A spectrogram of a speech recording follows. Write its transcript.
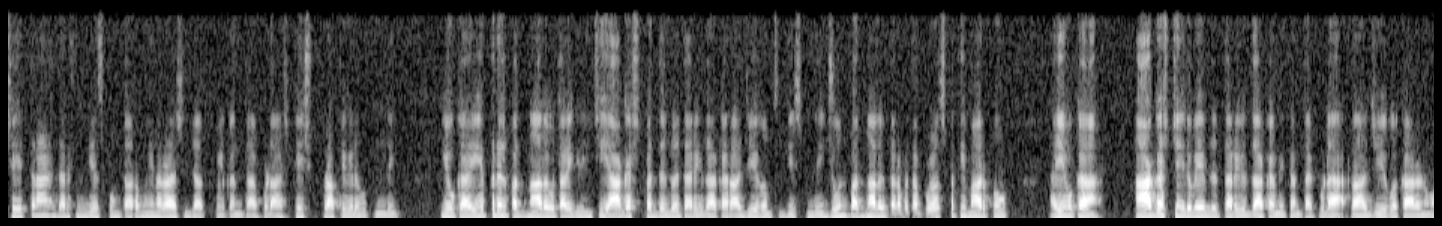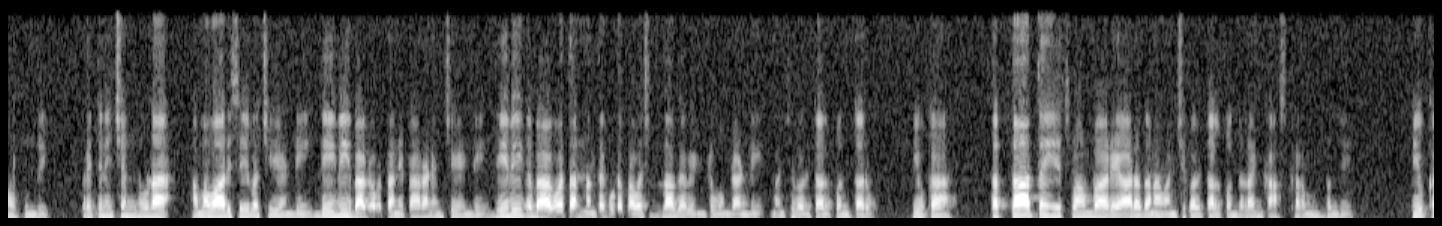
క్షేత్రాన్ని దర్శనం చేసుకుంటారో మీనరాశి జాతకులకంతా కూడా అష్టేష్ ప్రాప్తి కలుగుతుంది. ఈ యొక్క ఏప్రిల్ పద్నాలుగో తారీఖు నుంచి ఆగస్ట్ పద్దెనిమిదో తారీఖు దాకా రాజయోగం సిద్ధిస్తుంది. జూన్ పద్నాలుగు తర్వాత బృహస్పతి మార్పు అయి యొక్క ఆగస్టు ఇరవై ఎనిమిదో తారీఖు దాకా మీకంతా కూడా రాజయోగ కారణం అవుతుంది. ప్రతినిత్యం కూడా అమ్మవారి సేవ చేయండి దేవి భాగవతాన్ని పారాయణం చేయండి దేవి భాగవతాన్ని అంతా కూడా ప్రవచనలాగా వింటూ ఉండండి మంచి ఫలితాలు పొందుతారు. ఈ యొక్క దత్తాత్రేయ స్వామివారి ఆరాధన మంచి ఫలితాలు పొందడానికి ఆస్కారం ఉంటుంది. ఈ యొక్క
